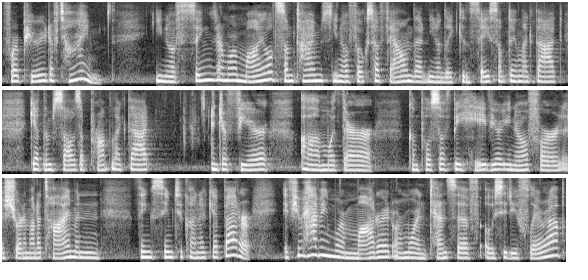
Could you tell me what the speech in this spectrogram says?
for a period of time. You know, if things are more mild, sometimes, you know, folks have found that, you know, they can say something like that, give themselves a prompt like that, interfere um, with their compulsive behavior, you know, for a short amount of time and things seem to kind of get better. If you're having more moderate or more intensive OCD flare up,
